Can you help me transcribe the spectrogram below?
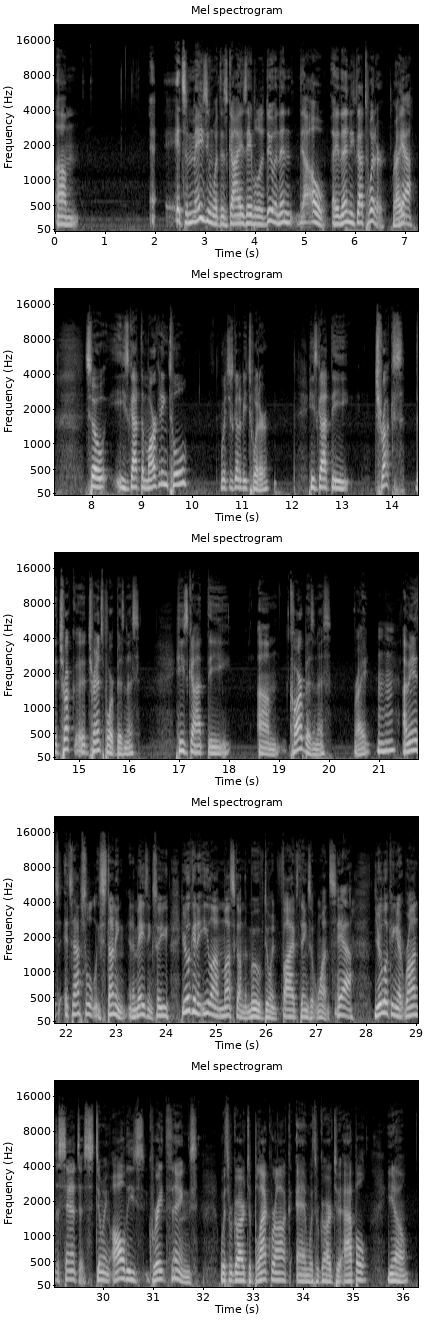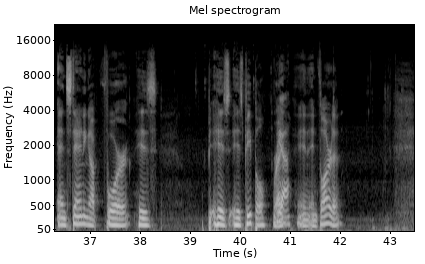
Um, it's amazing what this guy is able to do, and then oh, and then he's got Twitter, right? Yeah. So he's got the marketing tool, which is going to be Twitter. He's got the trucks, the truck uh, transport business. He's got the um, car business, right? Mm-hmm. I mean, it's it's absolutely stunning and amazing. So you you're looking at Elon Musk on the move, doing five things at once. Yeah. You're looking at Ron DeSantis doing all these great things with regard to BlackRock and with regard to Apple, you know, and standing up for his his his people, right? Yeah. In in Florida.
